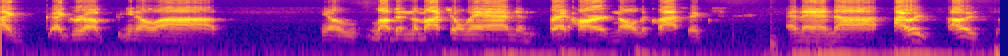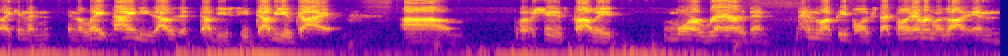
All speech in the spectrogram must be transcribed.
I, I grew up, you know, uh, you know, loving the Macho Man and Bret Hart and all the classics. And then uh, I was I was like in the in the late '90s. I was a WCW guy, um, which is probably more rare than than what people expect. Well, everyone was in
